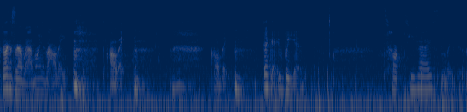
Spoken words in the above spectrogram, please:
Cause I can talk about plants all day. all day. All day. Okay, but yeah. Talk to you guys later.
